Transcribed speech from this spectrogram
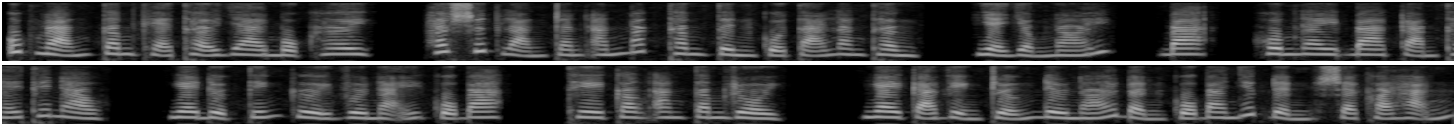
Út noãn tâm khẽ thở dài một hơi, hết sức lạng tranh ánh mắt thâm tình của tả lăng thần, nhẹ giọng nói, ba, hôm nay ba cảm thấy thế nào, nghe được tiếng cười vừa nãy của ba, thì con an tâm rồi, ngay cả viện trưởng đều nói bệnh của ba nhất định sẽ khỏi hẳn.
